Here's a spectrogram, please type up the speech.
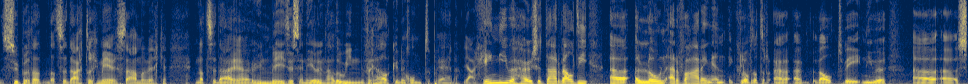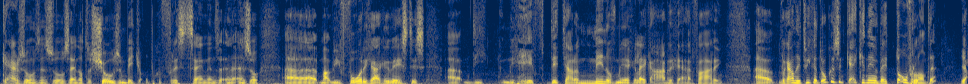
super dat, dat ze daar terug mee samenwerken. En dat ze daar uh, hun mazes en heel hun Halloween verhaal kunnen rondbreiden. Ja, geen nieuwe huizen daar. Wel die uh, alone ervaring. En ik geloof dat er wel twee nieuwe scare zones en zo zijn. Dat de shows een beetje opgefrist zijn en, en, en zo. maar wie vorig jaar geweest is, die heeft dit jaar een min of meer gelijkaardige ervaring. we gaan dit weekend ook eens een kijkje nemen bij Toverland, hè? Ja,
